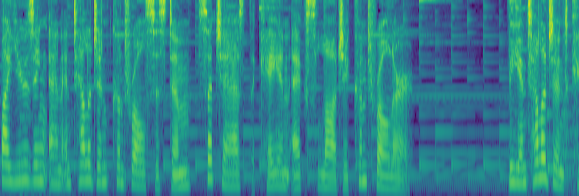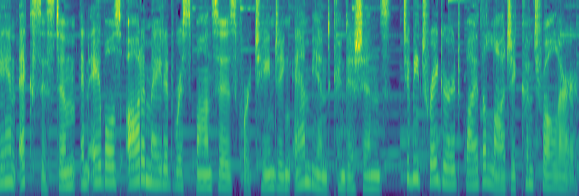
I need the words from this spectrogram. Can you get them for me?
by using an intelligent control system such as the KNX Logic Controller. The intelligent KNX system enables automated responses for changing ambient conditions to be triggered by the Logic Controller.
